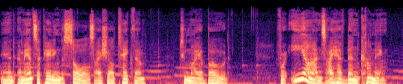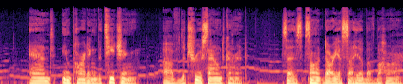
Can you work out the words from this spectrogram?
and emancipating the souls, I shall take them to my abode. For eons I have been coming and imparting the teaching of the true sound current, says Sant Darya Sahib of Bihar.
